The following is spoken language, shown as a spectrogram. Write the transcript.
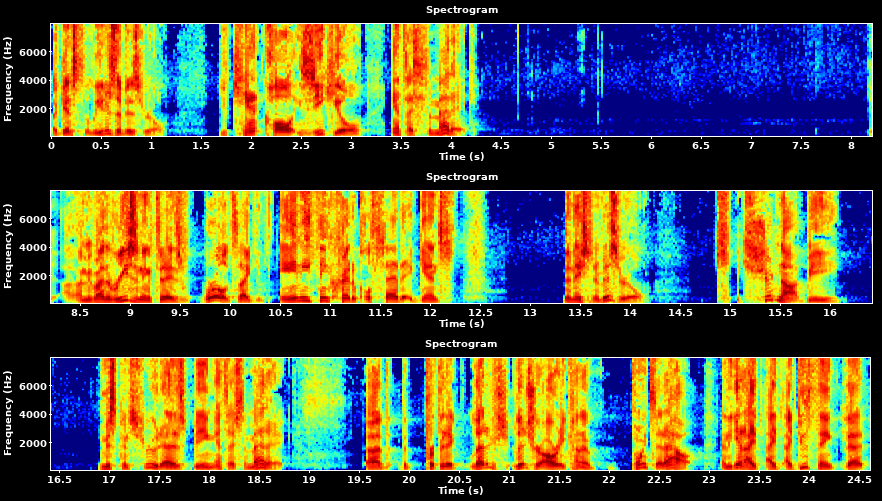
against the leaders of Israel. You can't call Ezekiel anti-Semitic. I mean, by the reasoning of today's world, it's like if anything critical said against the nation of Israel it should not be misconstrued as being anti Semitic. Uh, the prophetic literature, literature, already kind of points it out. And again, I, I, I, do think that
